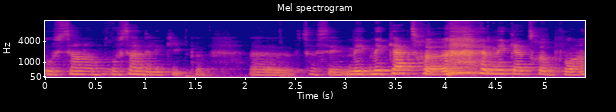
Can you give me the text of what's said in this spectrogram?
au sein au sein de l'équipe. Ça c'est mes, mes, quatre mes quatre points.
